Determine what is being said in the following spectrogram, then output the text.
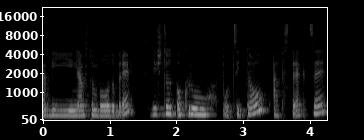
aby nám v tom bolo dobre. Kdežto okruh pocitov, abstrakce,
